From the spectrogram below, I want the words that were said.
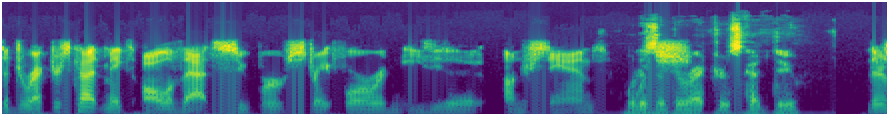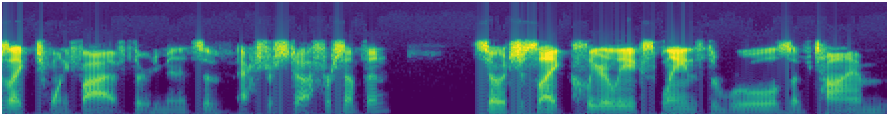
the director's cut makes all of that super straightforward and easy to understand. What does the director's cut do? there's like 25 30 minutes of extra stuff or something so it just like clearly explains the rules of time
